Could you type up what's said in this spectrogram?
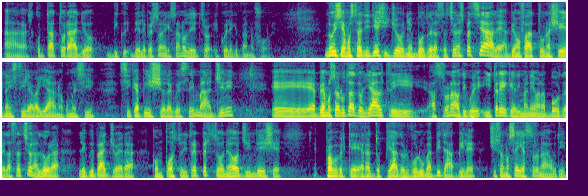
a, al contatto radio di, delle persone che stanno dentro e quelle che vanno fuori. Noi siamo stati dieci giorni a bordo della stazione spaziale, abbiamo fatto una scena in stile havaiano, come si, si capisce da queste immagini, e abbiamo salutato gli altri astronauti, quei, i tre che rimanevano a bordo della stazione, allora l'equipaggio era composto di tre persone, oggi invece, proprio perché è raddoppiato il volume abitabile, ci sono sei astronauti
